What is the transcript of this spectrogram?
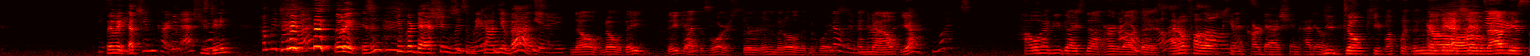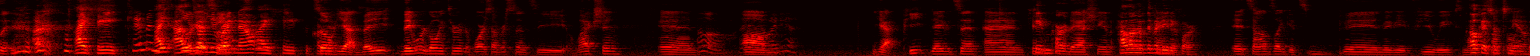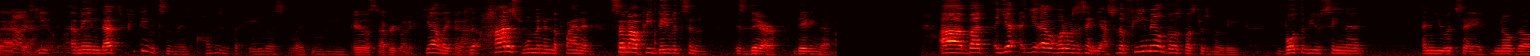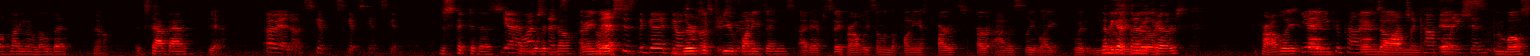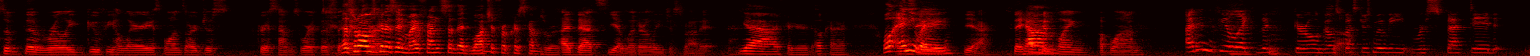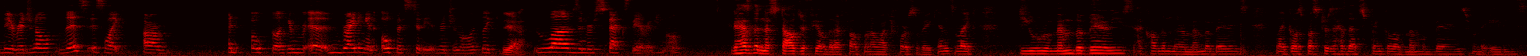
he's Wait, wait, dating that's- Kim Kardashian. he's dating. How many What? times? wait, wait, isn't Kim Kardashian She's with married Kanye to Vaz? No, no, they they got What? divorced. They're in the middle of a divorce. No, they're and not. now, yeah. What? How have you guys not heard about don't this? know. I don't follow Follow Kim this. Kardashian. I don't. You don't keep up with the No. Kardashians, Neither. obviously. I hate. Kim and I I'll Okay, tell you so- right now. I hate the Kardashians. so yeah, they they were going through a divorce ever since the election, and Oh, I had Um, no idea. Yeah, Pete Davidson and Kim Kate- Kardashian. How long have they been dating of- for? It sounds like it's been maybe a few weeks. Months, Okay, so it's new. Like that. Oh, yeah, He, I mean, that's Pete Davidson is always with the A-list like movie. A list everybody. Yeah, like Yeah. the hottest woman in the planet. Somehow Pete Davidson is there dating them. Uh, but yeah, yeah. What was I saying? Yeah. So the female Ghostbusters movie, both of you have seen it, and you would say no go, not even a little bit. No. It's that bad. Yeah. Oh yeah, no, skip, skip, skip, skip. Just stick to this. Yeah, and watch the this. original. I mean, there's This is the good Ghostbusters. there's a few movie. funny things. I'd have to say probably some of the funniest parts are honestly like with. Let me really, guess, they're in really, the trailers. Probably. Yeah, and, you could probably and just um, watch a compilation. it's- most of the really goofy, hilarious ones are just Chris Hemsworth as the That's what I was gonna say. My friend said that watch it for Chris Hemsworth. I, that's yeah, literally just about it. yeah, I figured. Okay. Well, And anyway, they- yeah, they have Um, him playing a blonde. I didn't feel like the girl So. Ghostbusters movie respected the original. This is like a an op- like a, uh, writing an opus to the original. It like Yeah, loves and respects the original. it has the nostalgia feel that I felt when I watched Force Awakens. Like, do you remember berries? I call them the remember berries. Like Ghostbusters has that sprinkle of member berries from the '80s.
